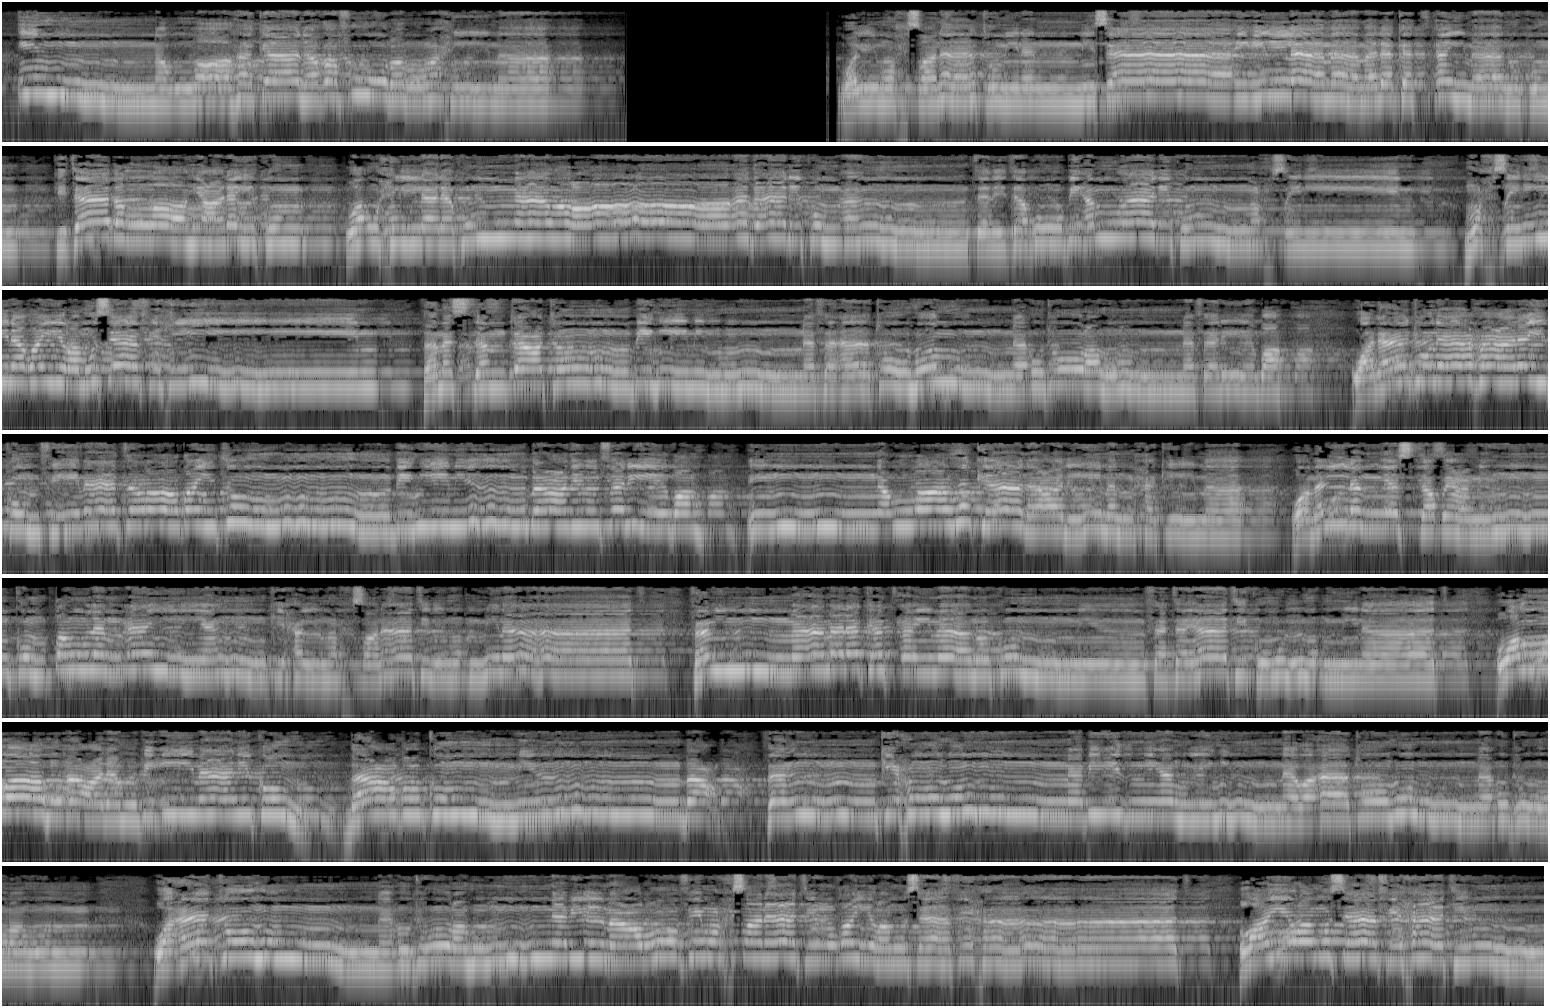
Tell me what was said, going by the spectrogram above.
إن الله كان غفورا رحيما. والمحصنات من النساء إلا ما ملكت أيمانكم. كتاب الله عليكم وأحل لكم ما وراء ذلكم أن تبتغوا بأموالكم محصنين. محصنين غير مسافحين. فما استمتعتم به منهن فآتوهن أجورهن فريضة. ولا جناح عليكم فيما تراضيتم به من بعد الفريضة. إن الله كان عليما حكيما ومن لم يستطع منكم طولا أن ينكح المحصنات المؤمنات فمما ملكت أيمانكم من فتياتكم المؤمنات والله أعلم بإيمانكم بعضكم من بعض فانكحوهن بإذن أهلهن وآتوهن أجورهن وآتوهن أجورهن بالمعروف محصنات غير مسافحات غير مسافحات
